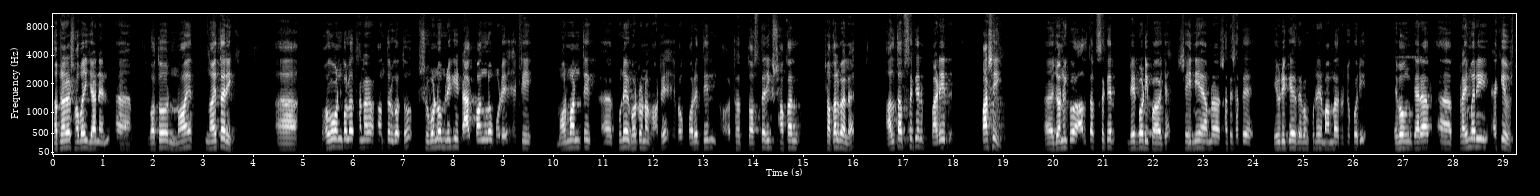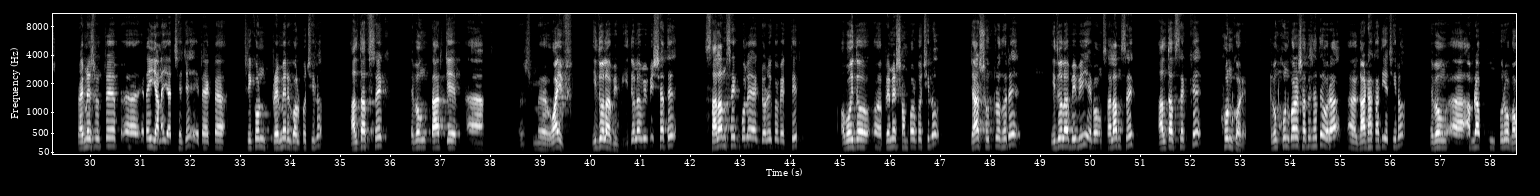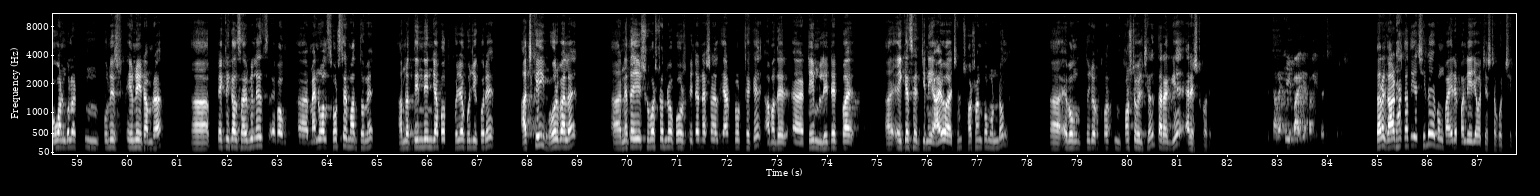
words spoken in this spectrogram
আপনারা সবাই জানেন গত নয় নয় তারিখ ভগবানগোলা থানার অন্তর্গত সুবর্ণমৃগী ডাক বাংলো মোড়ে একটি মর্মান্তিক খুনের ঘটনা ঘটে এবং পরের দিন অর্থাৎ দশ তারিখ সকাল, সকালবেলা আলতাফ শেখের বাড়ির পাশেই জনৈক আলতাফ শেখের ডেড বডি পাওয়া যায়। সেই নিয়ে আমরা সাথে সাথে ইউডিকেস এবং খুনের মামলা রুজু করি এবং যারা প্রাইমারি অ্যাকিউজড প্রাইমারি সূত্রে এটাই জানা যাচ্ছে যে এটা একটা ত্রিকোণ প্রেমের গল্প ছিল। আলতাফ শেখ এবং তার যে ওয়াইফ ইদোলা বিবি। ইদোলা বিবির সাথে সালাম শেখ বলে এক জনৈক ব্যক্তির অবৈধ প্রেমের সম্পর্ক ছিল, যার সূত্র ধরে ইদোলা বিবি এবং সালাম শেখ আলতাফ শেখকে খুন করে এবং খুন করার সাথে সাথে ওরা গা ঢাকা দিয়েছিল। এবং আমরা পুরো ভগবানগোলার পুলিশ ইউনিট আমরা টেকনিক্যাল সার্ভিলেন্স এবং ম্যানুয়াল সোর্সের মাধ্যমে আমরা তিন দিন যাবৎ খোঁজাখুঁজি করে আজকেই ভোরবেলায় নেতাজি সুভাষচন্দ্র বোস ইন্টারন্যাশনাল এয়ারপোর্ট থেকে আমাদের টিম লিডেড বাই এই কেসের যিনি আয়ো আছেন, শশাঙ্ক মণ্ডল এবং দুজন কনস্টেবল ছিলেন, তারা গিয়ে অ্যারেস্ট করে। তারা কি বাইরে পালিয়ে করছে তারা গা ঢাকা দিয়েছিল এবং বাইরে পালিয়ে যাওয়ার চেষ্টা করছিল।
